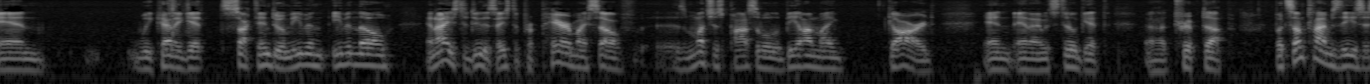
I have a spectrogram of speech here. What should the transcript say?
and we kind of get sucked into them, even even though and I used to do this. I used to prepare myself as much as possible to be on my guard, and, and I would still get uh, tripped up. But sometimes these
